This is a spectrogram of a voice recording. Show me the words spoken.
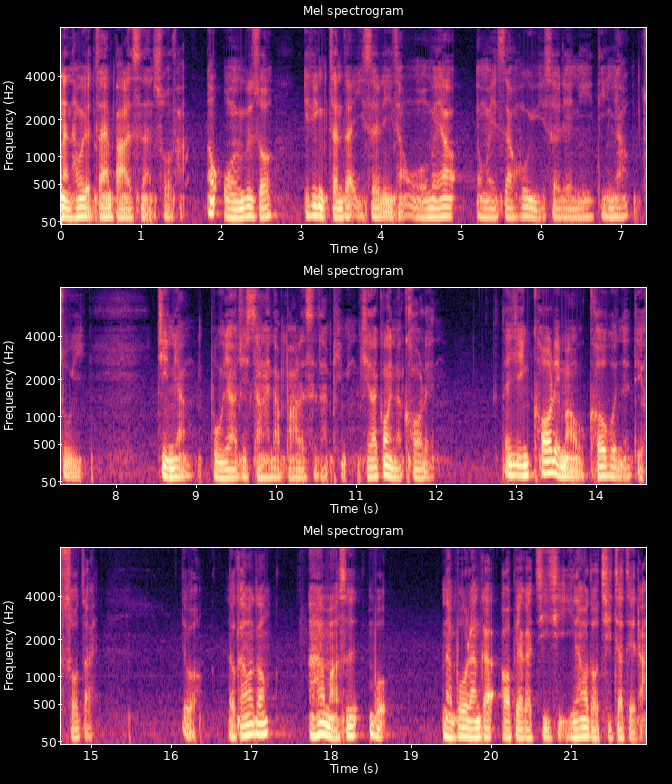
然他会有在巴勒斯坦说法，那我们不是说一定站在以色列立场，我们要，我们也是要呼吁以色列，你一定要注意，尽量不要去伤害到巴勒斯坦平民，其他公民的可怜。但是因可怜嘛有可恨的地所在，对不？就刚刚讲，阿哈马斯无，那无人甲后壁个支持，然后都起遮济人，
